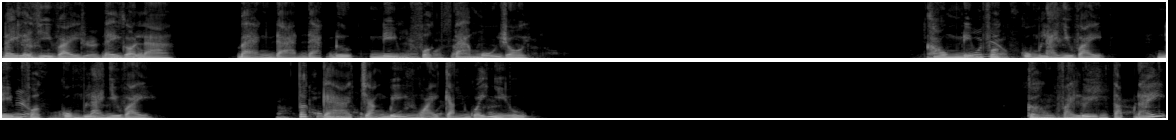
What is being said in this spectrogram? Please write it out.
Đây là gì vậy? đây gọi là bạn đã đạt được niệm phật tam muội rồi không niệm phật cũng là như vậy. Niệm phật cũng là như vậy. Tất cả chẳng bị ngoại cảnh quấy nhiễu. Cần phải luyện tập đấy.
